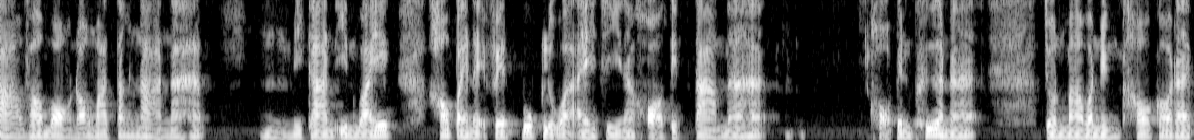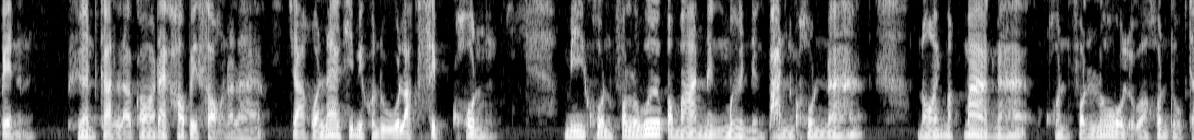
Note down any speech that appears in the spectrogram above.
ตามเฝ้ามองน้องมาตั้งนานนะฮะมีการอินไว้เข้าไปใน Facebook หรือว่า IG นะขอติดตามนะฮะขอเป็นเพื่อนนะฮะจนมาวันหนึ่งเขาก็ได้เป็นเพื่อนกัน แล้วก็ได้เข้าไปส่องนั่นแหละ จากวันแรกที่มีคนดูหลักสิบคน มีคน follower ประมาณ 11,000 คนนะฮะ น้อยมากๆนะฮะ คน follow หรือว่าคนถูกใจ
